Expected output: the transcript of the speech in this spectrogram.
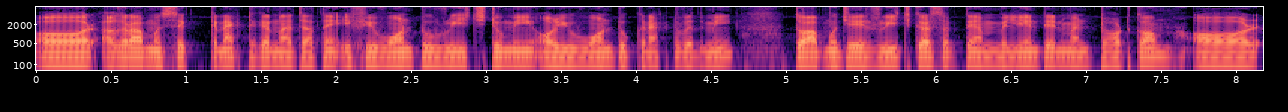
और अगर आप मुझसे कनेक्ट करना चाहते हैं if you want to reach to me और you want to connect with me तो आप मुझे रीच कर सकते हैं मिलियन टेनमेंट डॉट कॉम और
